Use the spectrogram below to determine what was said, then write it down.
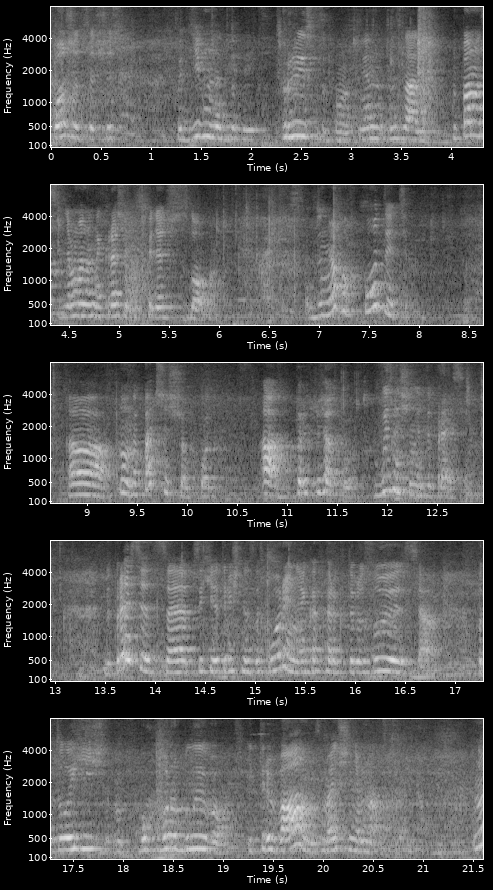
схоже це щось подібне до приступу. Я не знаю, напевно, це для мене найкраще підходяще слово. До нього входить, е, ну, на перше, що входить. А, перед спочатку, визначення депресії. Депресія це психіатричне захворювання, яке характеризується патологічним, хворобливим і тривалим зменшенням настрою. Ну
